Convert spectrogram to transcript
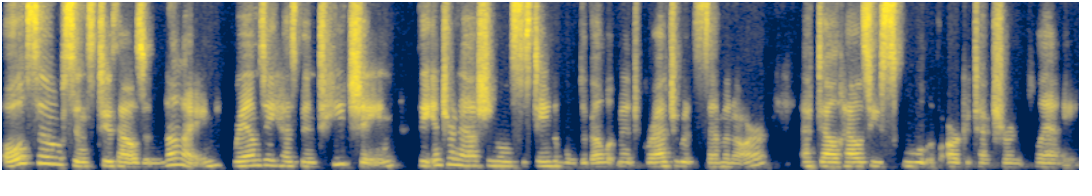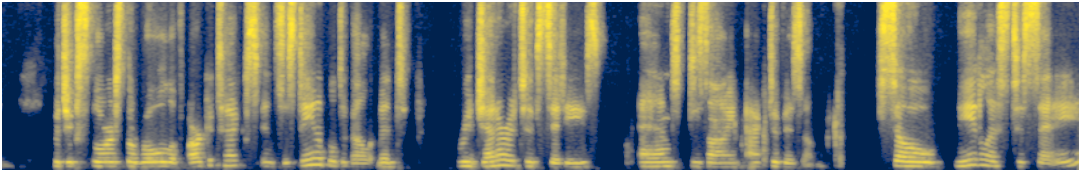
Also, since 2009, Ramzi has been teaching the International Sustainable Development Graduate Seminar at Dalhousie School of Architecture and Planning, which explores the role of architects in sustainable development, regenerative cities, and design activism. So needless to say,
